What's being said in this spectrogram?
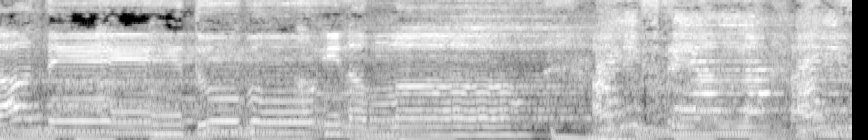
তাতে তুবু ইলাল্লাহ আলিফ দে আল্লাহ আলিফ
